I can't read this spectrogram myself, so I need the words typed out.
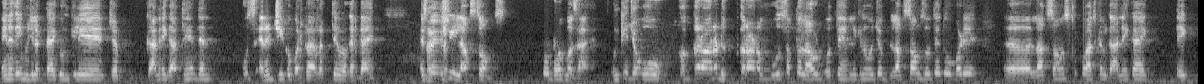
कहीं ना कहीं मुझे लगता है कि उनके लिए जब गाने गाते हैं देन उस एनर्जी को बरकरार रखते हुए अगर गाएँ स्पेशली लव सॉन्ग्स तो बहुत मज़ा है उनके जो वो हक्कराना ढक्कराना वो सब तो लाउड होते हैं लेकिन वो जब लव सॉन्ग्स होते हैं तो बड़े लव सॉन्ग्स को आजकल गाने का एक एक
